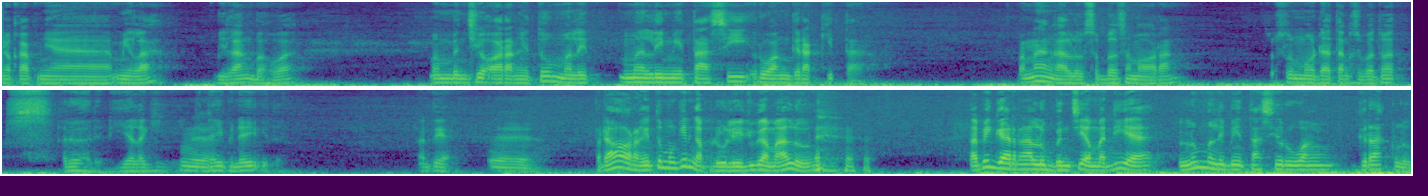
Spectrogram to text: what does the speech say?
nyokapnya Mila bilang bahwa membenci orang itu meli- melimitasi ruang gerak kita. Pernah nggak lu sebel sama orang? Terus lu mau datang ke sebuah tempat, aduh ada dia lagi, pindah yuk, pindah yuk," gitu. Ngerti ya? Iya, iya. Padahal orang itu mungkin nggak peduli juga malu. Tapi karena lu benci sama dia, lu melimitasi ruang gerak lu.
